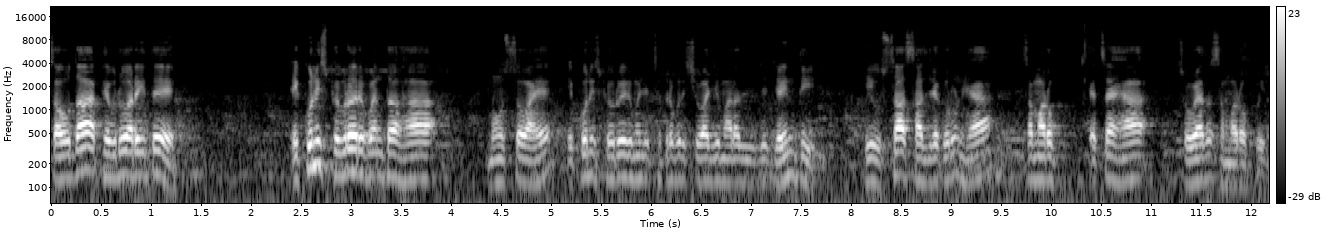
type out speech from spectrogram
चौदा फेब्रुवारी ते एकोणीस फेब्रुवारीपर्यंत हा महोत्सव आहे. एकोणीस फेब्रुवारी म्हणजे छत्रपती शिवाजी महाराजांची जयंती. ही उत्साहात साजरी करून ह्या समारोप याचा ह्या सोहळ्याचा समारोप होईल.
